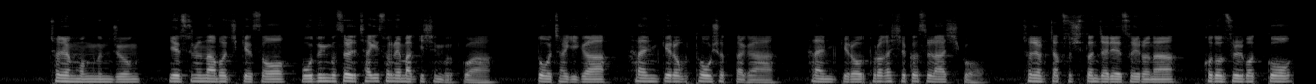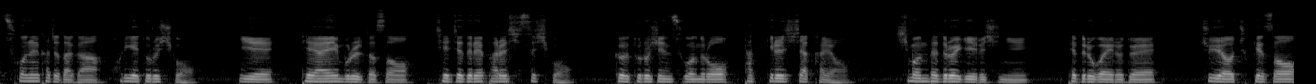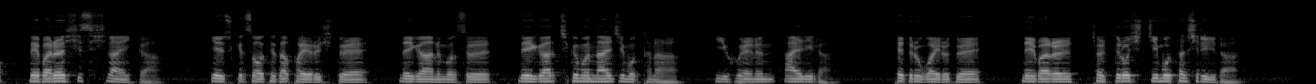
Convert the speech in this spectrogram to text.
저녁 먹는 중 예수는 아버지께서 모든 것을 자기 손에 맡기신 것과 또 자기가 하나님께로부터 오셨다가 하나님께로 돌아가실 것을 아시고 저녁 잡수시던 자리에서 일어나 겉옷을 벗고 수건을 가져다가 허리에 두르시고 이에 대야에 물을 떠서 제자들의 발을 씻으시고 그 두르신 수건으로 닦기를 시작하여 시몬 베드로에게 이르시니 베드로가 이르되 주여 주께서 내 발을 씻으시나이까? 예수께서 대답하여 이르시되 내가 아는 것을 내가 지금은 알지 못하나 이후에는 알리라. 베드로가 이르되 내 발을 절대로 씻지 못하시리이다.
